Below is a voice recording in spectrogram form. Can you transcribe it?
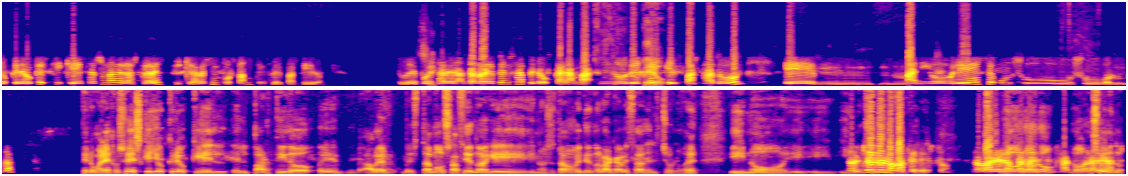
yo creo que sí que esa es una de las claves y claves importantes del partido. Tú le puedes adelantar la defensa, pero caramba, no dejes que el pasador eh, maniobre según su, su voluntad. Pero María José, es que yo creo que el, partido, eh, a ver, estamos haciendo aquí, nos estamos metiendo la cabeza del Cholo, ¿eh? Y no... Y, no, el Cholo no va a hacer eso, no va a adelantar no, no, no, no, no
